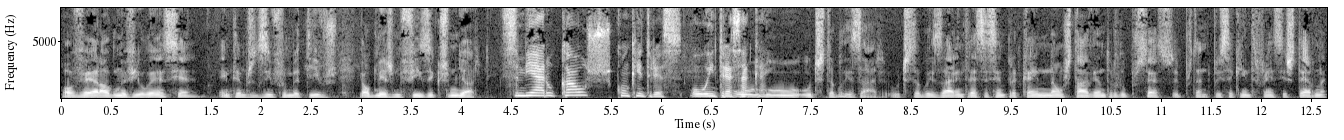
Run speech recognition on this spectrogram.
houver alguma violência, em termos desinformativos ou mesmo físicos, melhor. Semear o caos com que interesse? Ou interessa o, a quem? O, o destabilizar. O destabilizar interessa sempre a quem não está dentro do processo. E, portanto, por isso é que a interferência externa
